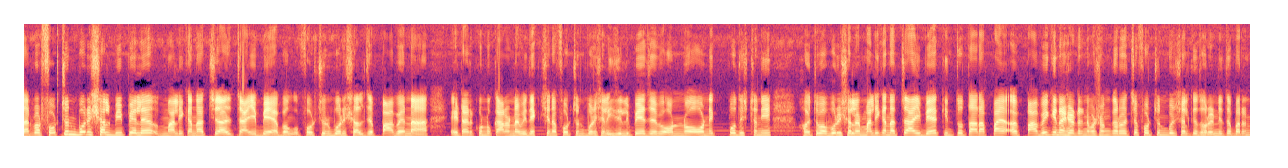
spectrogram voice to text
তারপর ফরচুন বরিশাল বিপিএলে মালিকানা চাইবে এবং ফরচুন বরিশাল যে পাবে না, এটার কোনো কারণ আমি দেখছি না। ফরচুন বরিশাল ইজিলি পেয়ে যাবে। অন্য অনেক প্রতিষ্ঠানই হয়তো বা বরিশালের মালিকানা চাইবে, কিন্তু তারা পাবে কিনা সেটা নিয়ে সংখ্যা রয়েছে। ফরচুন বরিশালকে ধরে নিতে পারেন।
